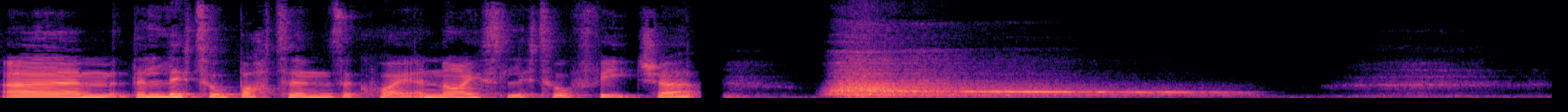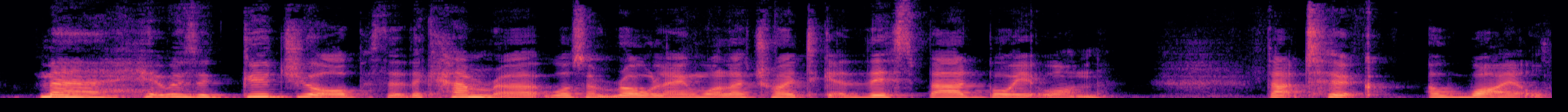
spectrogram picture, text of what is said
Um, the little buttons are quite a nice little feature. Man, it was a good job that the camera wasn't rolling while I tried to get this bad boy on. That took a while.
